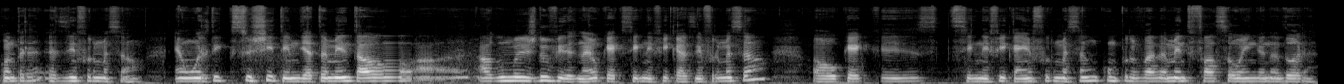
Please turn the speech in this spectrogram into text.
contra a desinformação. É um artigo que suscita imediatamente algumas dúvidas, não é? O que é que significa a desinformação ou o que é que significa a informação comprovadamente falsa ou enganadora,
